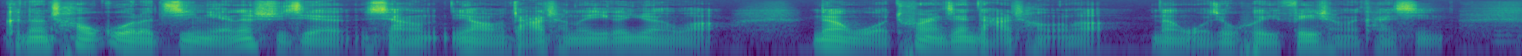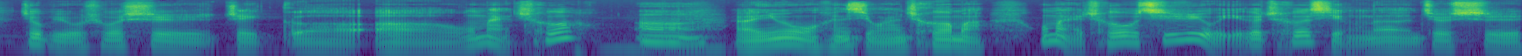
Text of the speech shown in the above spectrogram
可能超过了几年的时间想要达成的一个愿望，那我突然间达成了，那我就会非常的开心。就比如说是这个呃，我买车。嗯呃，因为我很喜欢车嘛，我买车，我其实有一个车型呢，就是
